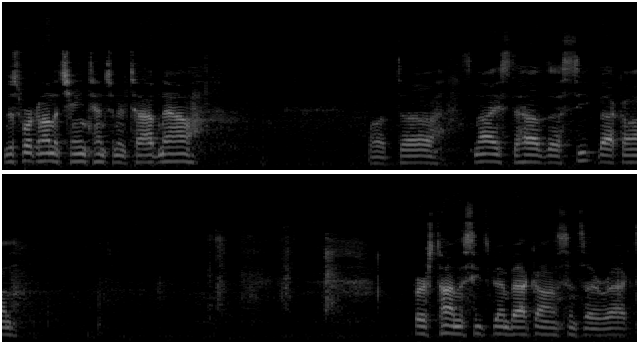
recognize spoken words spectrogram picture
I'm just working on the chain tensioner tab now. But uh, it's nice to have the seat back on. First time the seat's been back on since I wrecked.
